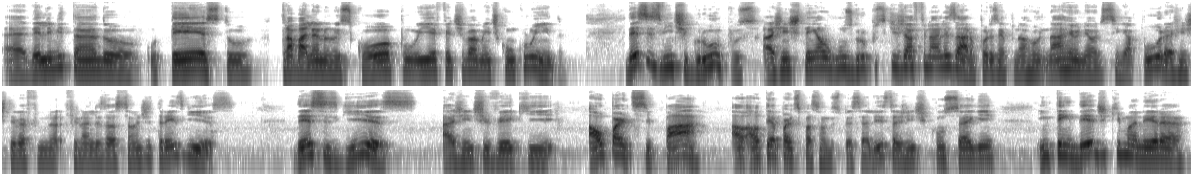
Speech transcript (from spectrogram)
é, delimitando o texto, trabalhando no escopo e efetivamente concluindo. Desses 20 grupos, a gente tem alguns grupos que já finalizaram. Por exemplo, na, na reunião de Singapura, a gente teve a finalização de três guias. Desses guias, a gente vê que ao participar, ao, ao ter a participação do especialista, a gente consegue entender de que maneira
